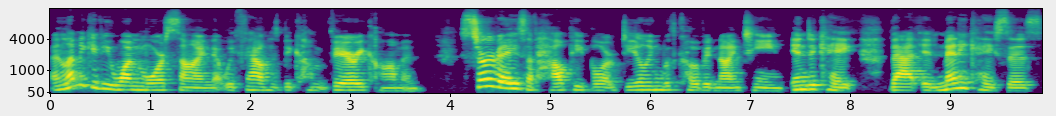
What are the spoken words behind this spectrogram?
And let me give you one more sign that we found has become very common. Surveys of how people are dealing with COVID 19 indicate that in many cases,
